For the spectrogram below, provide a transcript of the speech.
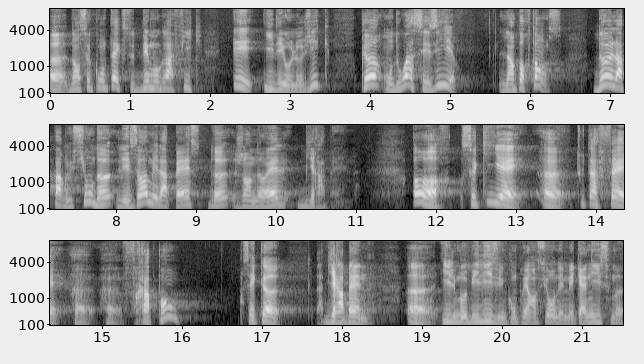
euh, dans ce contexte démographique et idéologique, qu'on doit saisir l'importance de l'apparition de Les hommes et la peste de Jean-Noël Biraben. Or, ce qui est euh, tout à fait euh, frappant, c'est que bah, Biraben euh, il mobilise une compréhension des mécanismes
